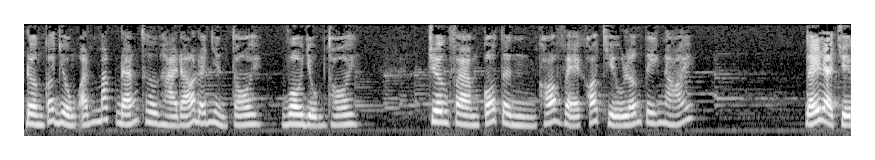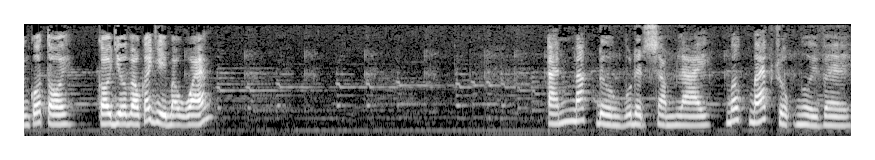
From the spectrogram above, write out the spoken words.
đừng có dùng ánh mắt đáng thương hại đó để nhìn tôi, vô dụng thôi. Trương Phàm cố tình khó vẻ khó chịu lớn tiếng nói. Đấy là chuyện của tôi, Cậu dựa vào cái gì mà quán? Ánh mắt đường vũ địch sầm lại, mất mát ruột người về.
